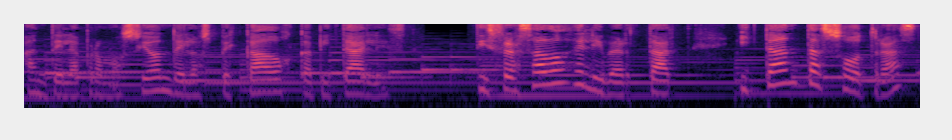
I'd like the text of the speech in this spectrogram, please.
ante la promoción de los pecados capitales, disfrazados de libertad y tantas otras,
